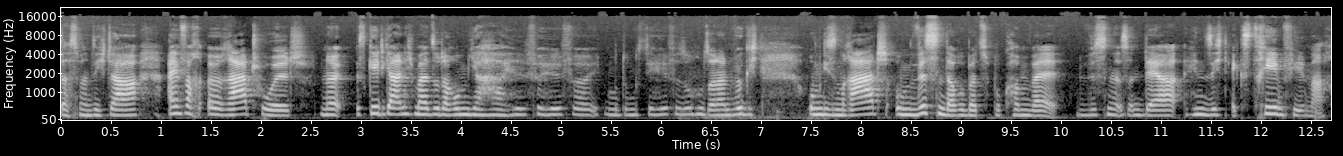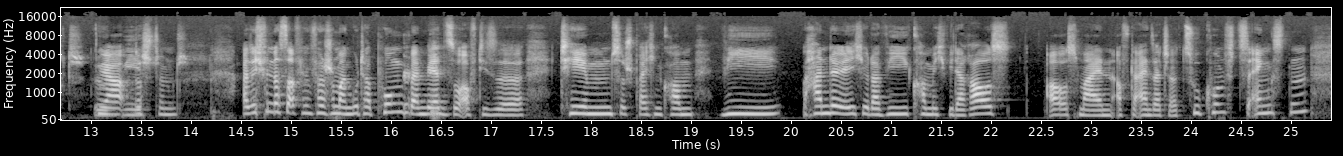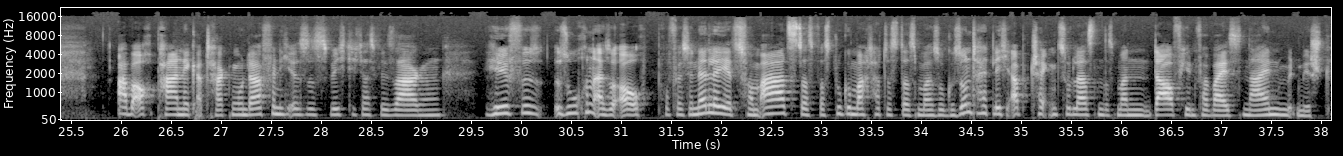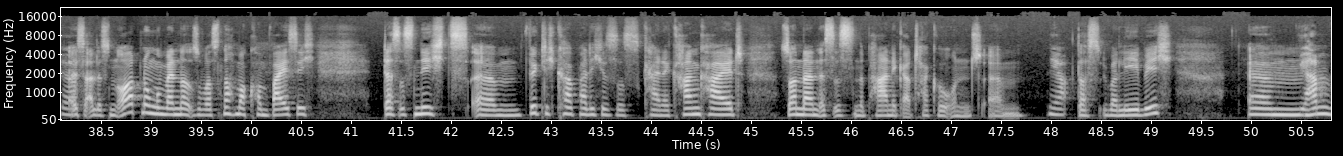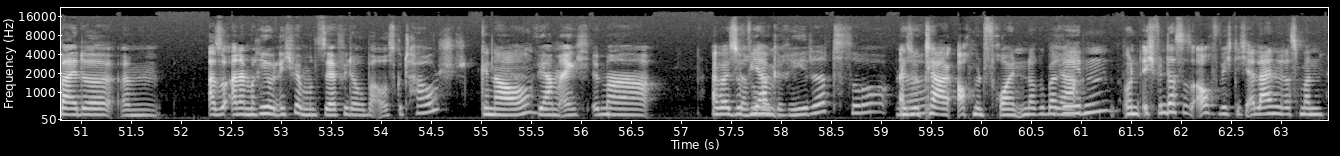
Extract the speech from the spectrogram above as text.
dass man sich da einfach äh, Rat holt. Ne? Es geht gar nicht mal so darum, ja, Hilfe, Hilfe, du musst dir Hilfe suchen, sondern wirklich um diesen Rat, um Wissen darüber zu bekommen, weil Wissen ist in der Hinsicht extrem viel macht. Ja, Irgendwie. das stimmt. Also ich finde das auf jeden Fall schon mal ein guter Punkt, wenn wir jetzt so auf diese Themen zu sprechen kommen. Wie handle ich oder wie komme ich wieder raus aus meinen auf der einen Seite Zukunftsängsten, aber auch Panikattacken. Und da finde ich, ist es wichtig, dass wir sagen, Hilfe suchen, also auch professionelle jetzt vom Arzt, das, was du gemacht hattest, das mal so gesundheitlich abchecken zu lassen, dass man da auf jeden Fall weiß, nein, mit mir Ja. ist alles in Ordnung. Und wenn da sowas nochmal kommt, weiß ich, das ist nichts ähm, wirklich körperliches, es ist keine Krankheit, sondern es ist eine Panikattacke und ähm, Ja. das überlebe ich. Ähm, Wir haben beide, ähm, also Anna-Marie und ich, wir haben uns sehr viel darüber ausgetauscht. genau. Wir haben eigentlich immer Aber also darüber wir haben, geredet, so. also ne? klar, auch mit Freunden darüber Ja. reden. Und ich finde, das ist auch wichtig, alleine, dass man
